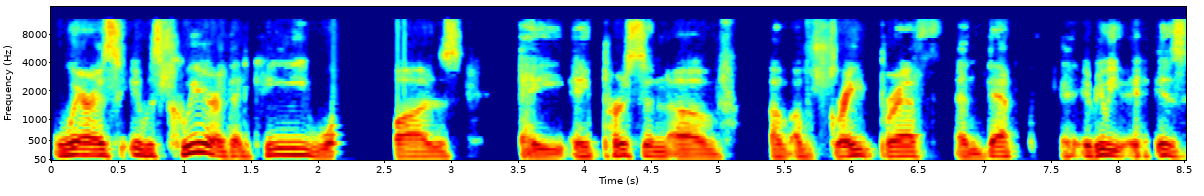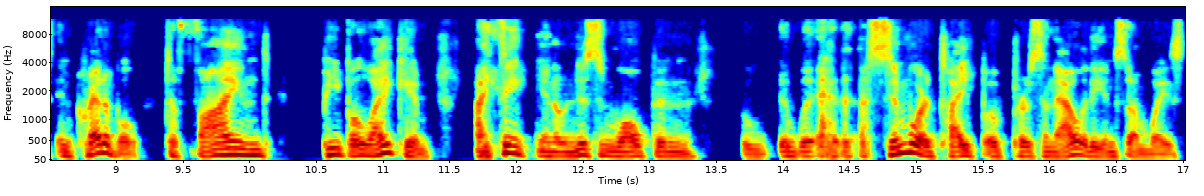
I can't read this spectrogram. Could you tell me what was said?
whereas it was clear that he was a a person of of, of great breadth and depth. It really is incredible to find people like him. I think, you know, Nisson Wolpin had a similar type of personality in some ways,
